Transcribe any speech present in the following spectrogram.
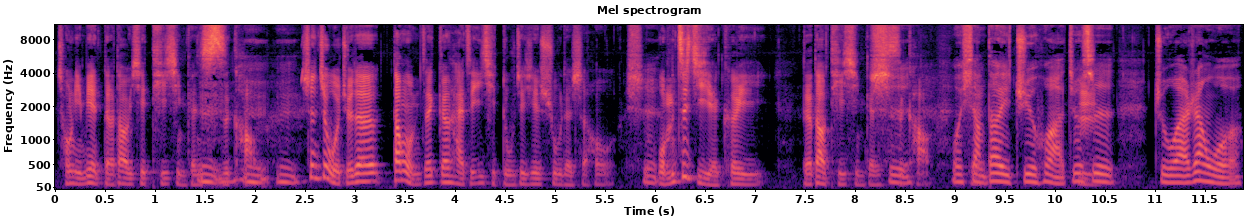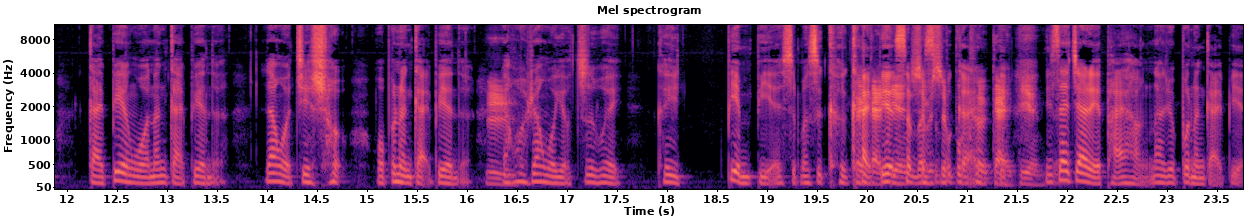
从里面得到一些提醒跟思考。嗯嗯，甚至我觉得，当我们在跟孩子一起读这些书的时候，是。我们自己也可以得到提醒跟思考。我想到一句话，就是主啊，让我改变我能改变的，让我接受我不能改变的，嗯，然后让我有智慧可以辨别什么是可可改变，改什么是不可不改改变？你在家里排行，那就不能改变。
